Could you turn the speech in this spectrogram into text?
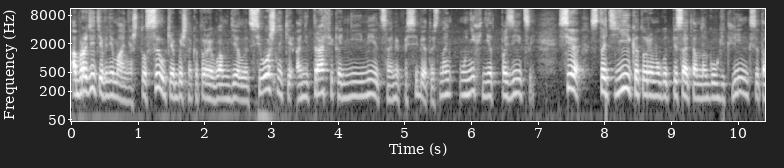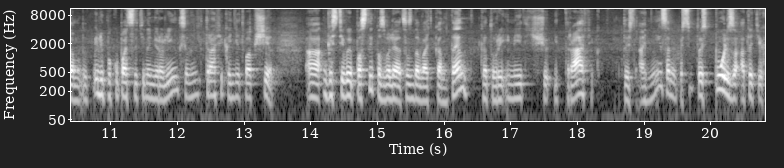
Обратите внимание, что ссылки обычно, которые вам делают SEOшники, они трафика не имеют сами по себе, то есть на, у них нет позиций. Все статьи, которые могут писать там на Google Links или покупать статьи на Miralinks, у них трафика нет вообще. А гостевые посты позволяют создавать контент, который имеет еще и трафик. То есть они сами по себе, то есть польза от этих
